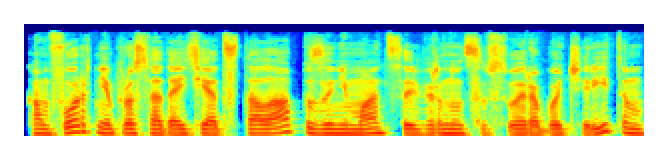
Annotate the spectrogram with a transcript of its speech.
комфортнее просто отойти от стола, позаниматься и вернуться в свой рабочий ритм.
